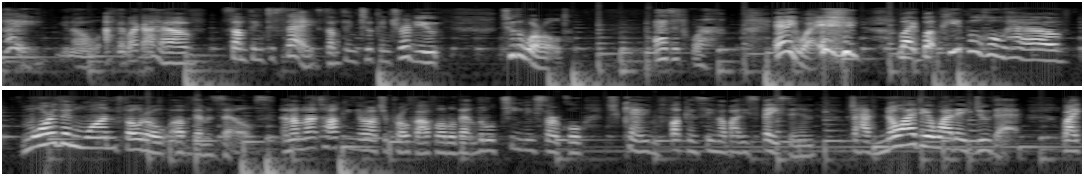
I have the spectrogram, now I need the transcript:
hey, you know, I feel like I have something to say, something to contribute to the world as it were. Anyway, like, but people who have more than one photo of themselves, and I'm not talking about your profile photo, that little teeny circle that you can't even fucking see nobody's face in, which I have no idea why they do that. Like,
